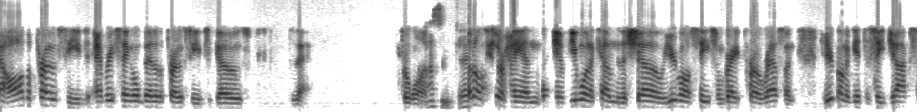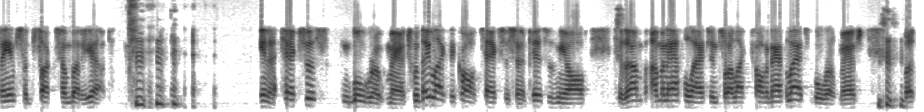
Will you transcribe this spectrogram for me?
all the proceeds. Every single bit of the proceeds goes to that. For one. Awesome. But on the other hand, if you want to come to the show, you're going to see some great pro wrestling. You're going to get to see Jock Samson fuck somebody up in a Texas bull rope match. What they like to call it Texas, and it pisses me off because I'm I'm an Appalachian, so I like to call it an Appalachian bull rope match. but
